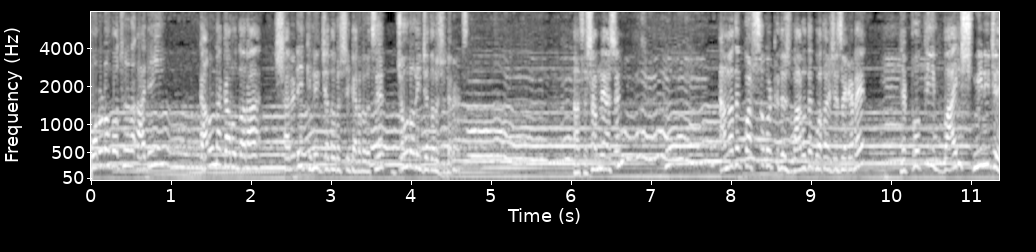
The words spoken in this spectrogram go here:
পনেরো বছরের আগেই কারও না কারও দ্বারা শারীরিক নির্যাতনের শিকার হয়েছে, যৌন নির্যাতনের শিকার হয়েছে। আচ্ছা সামনে আসেন। আমাদের পার্শ্ববর্তী দেশ ভারতের কথা এসেছে এখানে যে প্রতি বাইশ মিনিটে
